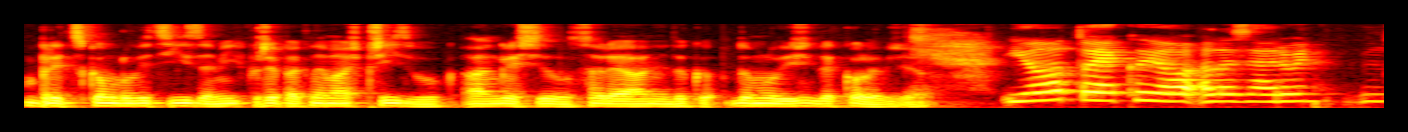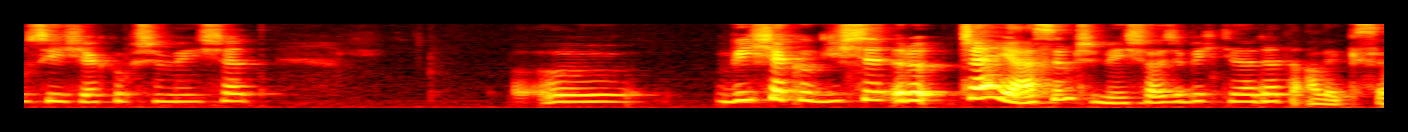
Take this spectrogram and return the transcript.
britskou mluvících zemích, protože pak nemáš přízvuk a angličtinu se reálně do, domluvíš kdekoliv, že jo? Jo, to jako jo, ale zároveň musíš jako přemýšlet. Uh, víš, jako když se, třeba já jsem přemýšlela, že bych chtěla dát Alexe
